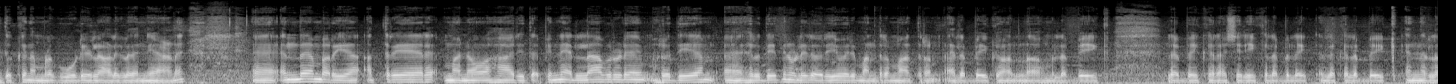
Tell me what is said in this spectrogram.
ഇതൊക്കെ നമ്മുടെ കൂടെയുള്ള ആളുകൾ തന്നെയാണ്. എന്താ പറയുക അത്രയേറെ മനോഹാരിത പിന്നെ എല്ലാവരുടെയും ഹൃദയം ഹൃദയത്തിനുള്ളിൽ ഒരേ ഒരു മന്ത്രം മാത്രം ലബൈക്ക് അള്ളാഹു ലബൈക്ക് ലബൈക്ക് ല ഷരീഖ് ലബൈക്ക് ലബൈക്ക് എന്നുള്ള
